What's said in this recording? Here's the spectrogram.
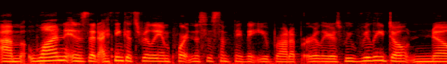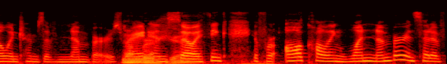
Um, one is that I think it's really important. This is something that you brought up earlier. Is we really don't know in terms of numbers, right? Numbers, And so. I think if we're all calling one number instead of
